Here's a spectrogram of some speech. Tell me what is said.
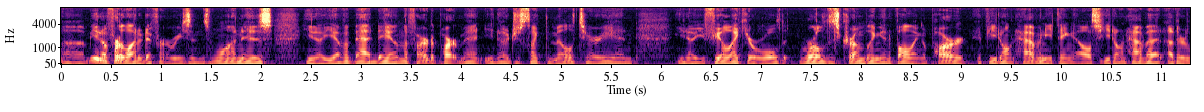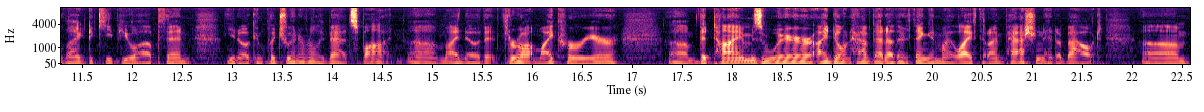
um, you know, for a lot of different reasons. One is, you know, you have a bad day on the fire department, you know, just like the military, and you know, you feel like your world world is crumbling and falling apart. If you don't have anything else, you don't have that other leg to keep you up, then you know, it can put you in a really bad spot. Um, I know that throughout my career. Um, the times where I don't have that other thing in my life that I'm passionate about, um,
